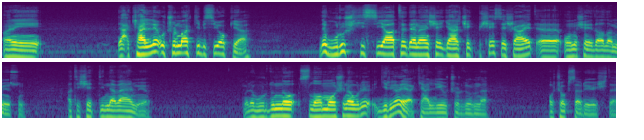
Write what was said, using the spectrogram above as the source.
Hani Ya kelle uçurmak gibisi yok ya. De vuruş hissiyatı denen şey gerçek bir şeyse şayet e, onu şeyde alamıyorsun. Ateş ettiğinde vermiyor. Böyle vurduğunda o slow motion'a vuruyor, giriyor ya kelleyi uçurduğunda. O çok sarıyor işte.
